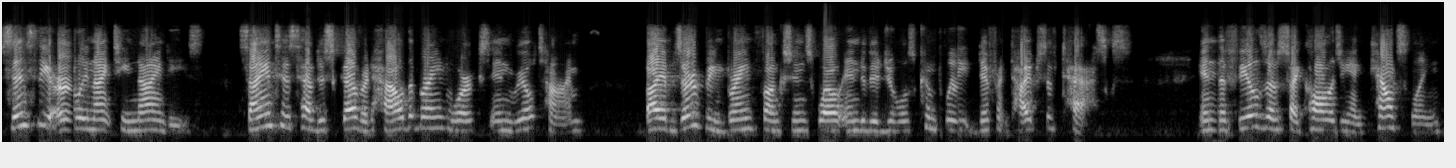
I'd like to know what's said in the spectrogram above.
Since the early 1990s, scientists have discovered how the brain works in real time by observing brain functions while individuals complete different types of tasks. In the fields of psychology and counseling,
